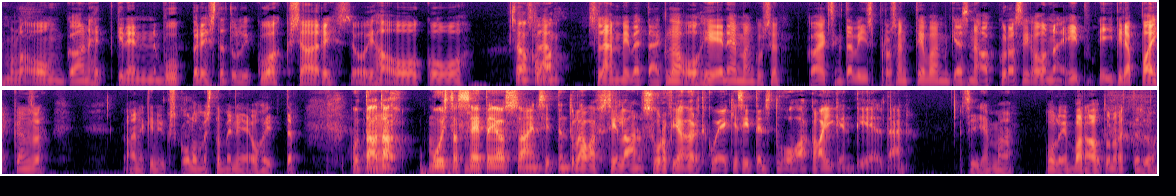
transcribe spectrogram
mulla onkaan? Hetkinen, Wooperista tuli Quagsire, se on ihan ok. Se on Slam, kova. Slammi vetää kyllä ohi enemmän kuin se 85 prosenttia, vai mikä siinä akkurasi on, ei, ei pidä paikkansa. Ainakin yksi kolmesta menee ohitte. Mutta ota, Ää, muista se, mm. että jossain sitten tulevaisuudessa sillä on Surf ja Earthquake, ja sitten se tuhoaa kaiken tieltään. Siihen mä olin varautunut, että se on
